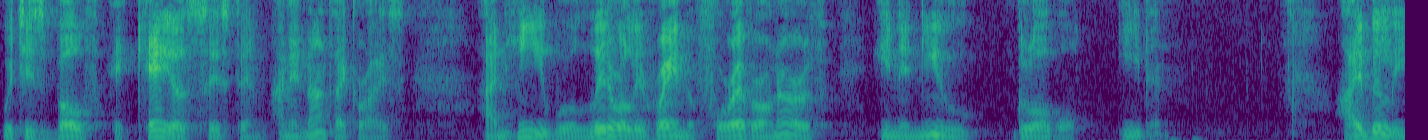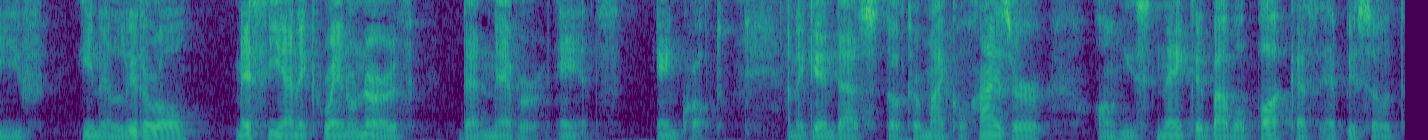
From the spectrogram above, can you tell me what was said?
which is both a chaos system and an antichrist, and he will literally reign forever on earth in a new global Eden. I believe in a literal messianic reign on earth that never ends. End quote. And again, that's Dr. Michael Heiser on his Naked Bible Podcast, episode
